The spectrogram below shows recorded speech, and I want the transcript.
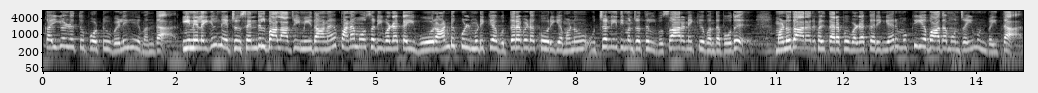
கையெழுத்து போட்டு வெளியே வந்தார். இந்நிலையில் நேற்று செந்தில் பாலாஜி மீதான பண மோசடி வழக்கை ஓராண்டுக்குள் முடிக்க உத்தரவிடக் கோரிய மனு உச்சநீதிமன்றத்தில் விசாரணைக்கு வந்தபோது மனுதாரர்கள் தரப்பு வழக்கறிஞர் முக்கிய வாதம் ஒன்றை முன்வைத்தார்.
